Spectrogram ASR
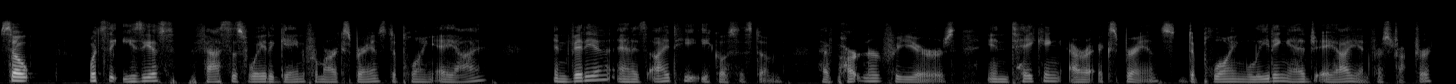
So, what's the easiest, fastest way to gain from our experience deploying AI? NVIDIA and its IT ecosystem have partnered for years in taking our experience deploying leading edge AI infrastructure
